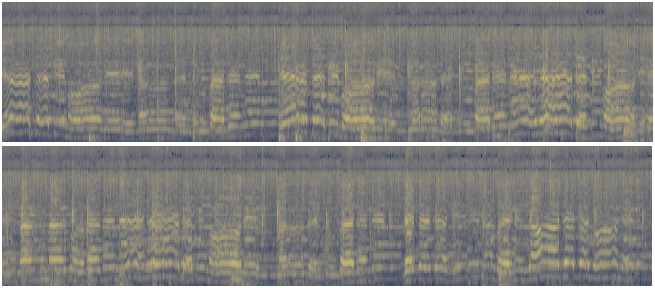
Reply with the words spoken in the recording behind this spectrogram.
यस्ति मो नदन य मन वन नया जगति नव जादने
